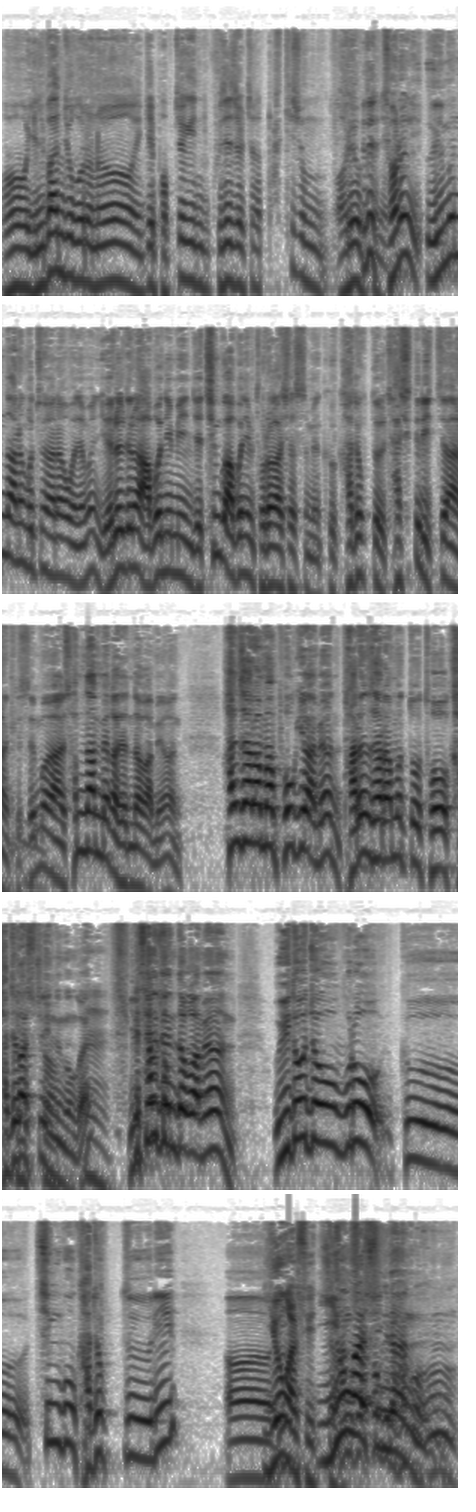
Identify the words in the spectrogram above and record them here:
어, 일반적으로는 이게 법적인 구제 절차가 딱히 좀 어려울 근데 편이에요. 저는 의문 나는 것 중에 하나가 뭐냐면 예를 들어 아버님이 이제 친구 아버님이 돌아가셨으면 그 가족들 자식들이 있지 않겠어요? 뭐한 삼남매가 된다고 하면 한 사람만 포기하면 다른 사람은 또 더 가져갈 수도 있는 건가요? 음. 이렇게 된다고 하면 의도적으로 그 친구 가족들이 어 이용할 수 있죠. 이용할 수 있는 하고, 응.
